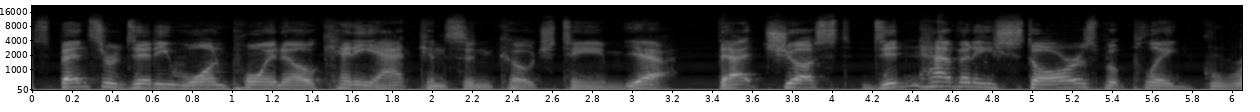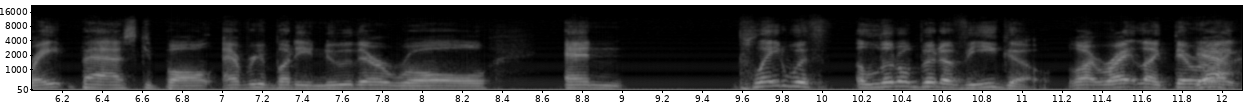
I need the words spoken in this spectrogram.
Spencer Dinwiddie 1.0 Kenny Atkinson coach team. yeah. that just didn't have any stars but played great basketball. Everybody knew their role and played with a little bit of ego. Like right, like they were Yeah. like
